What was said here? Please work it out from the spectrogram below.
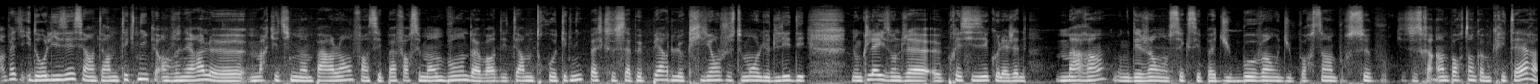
En fait, hydrolysé, c'est un terme technique. En général, euh, marketingment parlant, enfin, c'est pas forcément bon d'avoir des termes trop techniques parce que ça peut perdre le client justement au lieu de l'aider. Donc là, ils ont déjà euh, précisé collagène marin. Donc déjà, on sait que c'est pas du bovin ou du porcin pour ceux pour qui ce serait important comme critère.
